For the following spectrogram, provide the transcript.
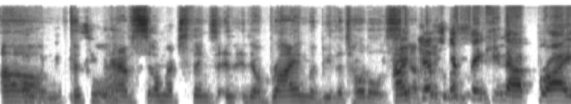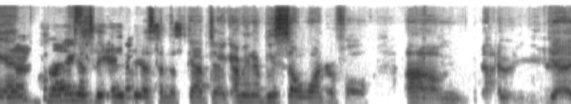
Oh, um, because cool. he would have so much things. And, you know, Brian would be the total. I just was thinking that Brian. Yeah, Brian is the atheist and the skeptic. I mean, it'd be so wonderful. Um, yeah,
